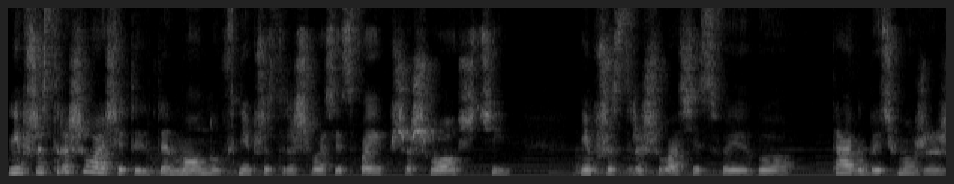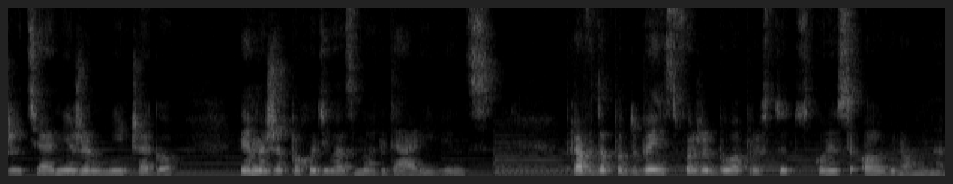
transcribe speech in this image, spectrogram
Nie przestraszyła się tych demonów, nie przestraszyła się swojej przeszłości, nie przestraszyła się swojego tak, być może życia nierzędniczego. Wiemy, że pochodziła z Magdali, więc prawdopodobieństwo, że była prostytutką jest ogromne.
